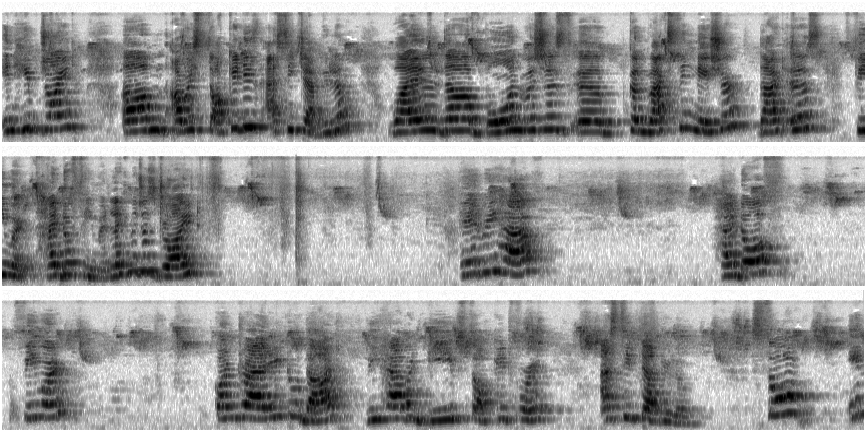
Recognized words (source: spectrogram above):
In hip joint, um, our socket is acetabulum while the bone which is uh, convex in nature that is femur, head of femur. Let me just draw it. Here we have head of femur. Contrary to that, we have a deep socket for acetabulum. So, in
